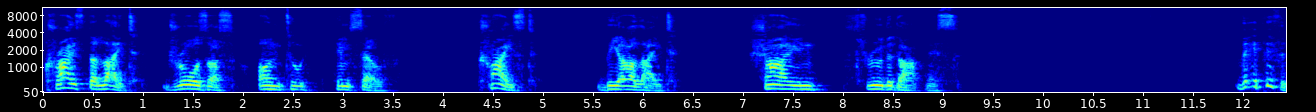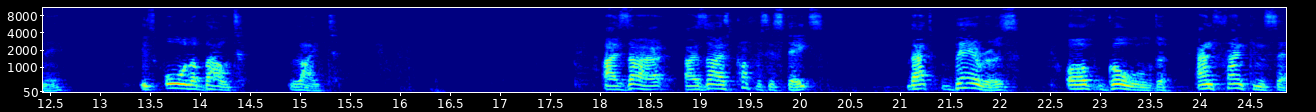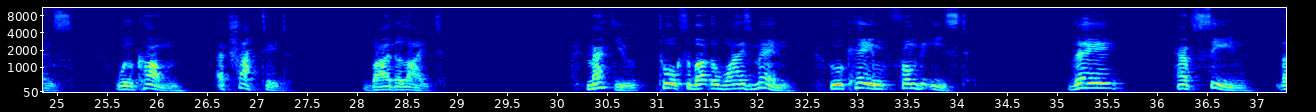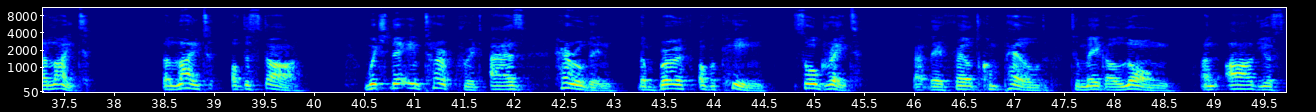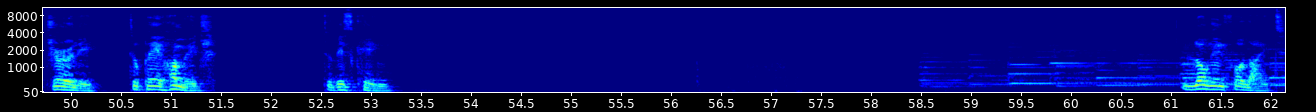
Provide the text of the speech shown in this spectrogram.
Christ the light draws us unto himself. Christ be our light. Shine through the darkness. The Epiphany is all about light. Isaiah, Isaiah's prophecy states that bearers of gold and frankincense will come attracted by the light. Matthew talks about the wise men who came from the east. They have seen the light, the light of the star, which they interpret as heralding the birth of a king so great that they felt compelled to make a long and arduous journey to pay homage to this king. Longing for light.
